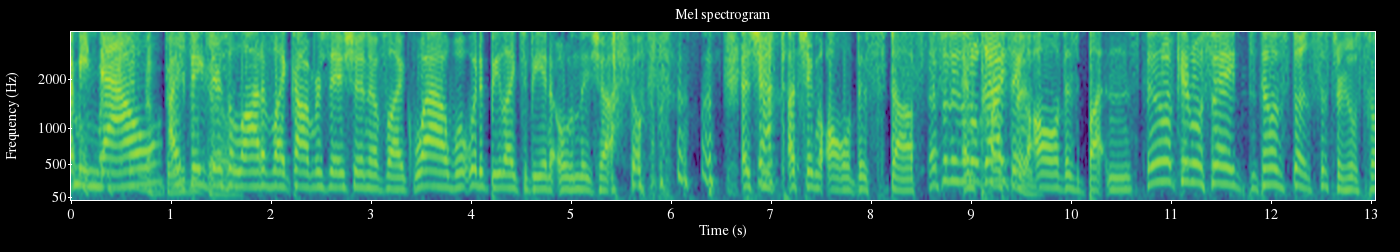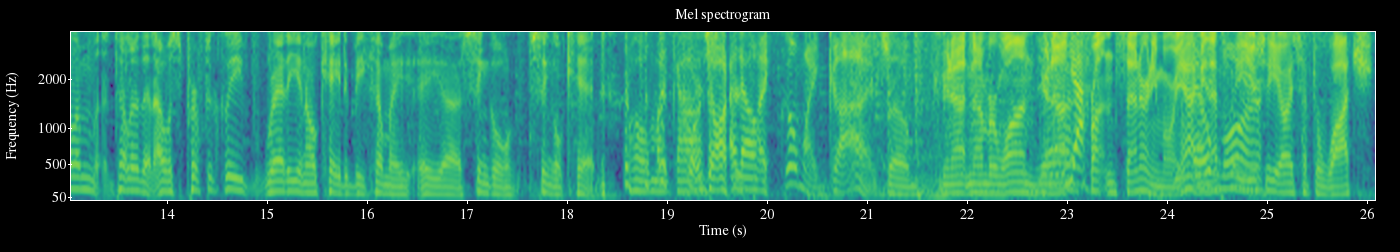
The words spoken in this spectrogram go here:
I mean, now I baby think there's a lot of like conversation of like, wow, what would it be like to be an only child? As she's touching all of his stuff. That's what this and little guy pressing said. all of his buttons. The little kid will say, to tell his sister, he'll tell him, tell her that I was perfectly ready and okay to become a, a uh, single single kid. Oh my His Poor gosh, daughter. I know. Like, oh my god. So You're not number one. You're not Yeah. front and center anymore. Yeah, I mean that's what you usually you always have to watch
